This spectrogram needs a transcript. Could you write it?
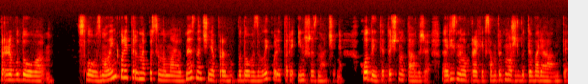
перебудова слово з маленької літери написано має одне значення, перебудова з великої літери інше значення. Ходити точно так же, різними префіксами. Тут можуть бути варіанти,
